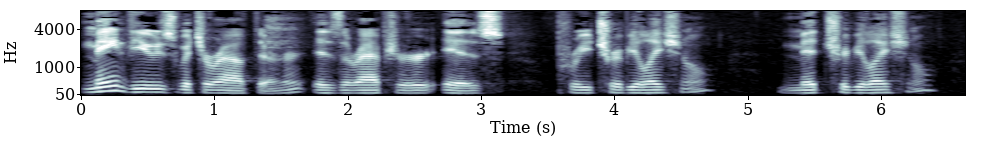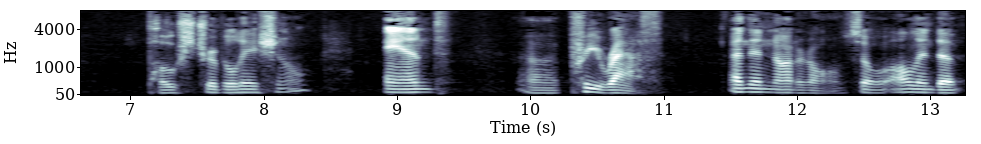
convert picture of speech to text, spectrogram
main views which are out there is the rapture is pre tribulational, mid tribulational, post tribulational, and uh, pre wrath, and then not at all. So I'll end up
